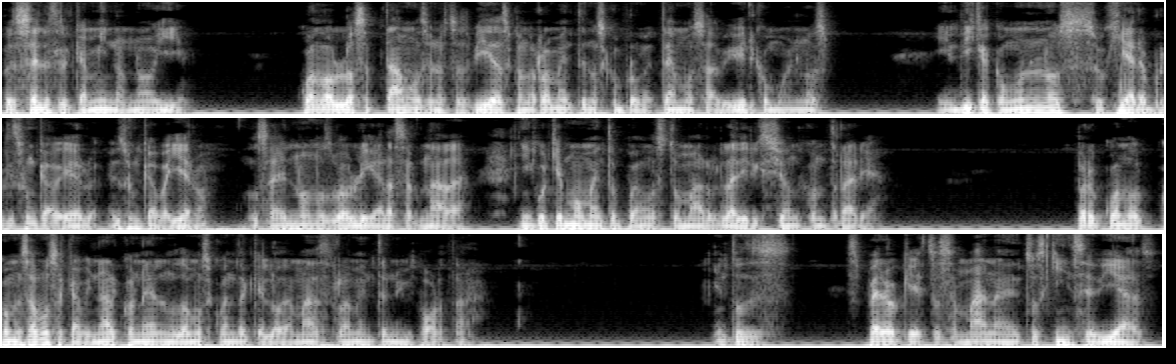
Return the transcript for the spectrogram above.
pues Él es el camino, ¿no? Y cuando lo aceptamos en nuestras vidas, cuando realmente nos comprometemos a vivir como Él nos indica, como Él nos sugiere, porque es un caballero, es un caballero, o sea, Él no nos va a obligar a hacer nada, y en cualquier momento podemos tomar la dirección contraria. Pero cuando comenzamos a caminar con Él nos damos cuenta que lo demás realmente no importa. Entonces, espero que esta semana, estos 15 días,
